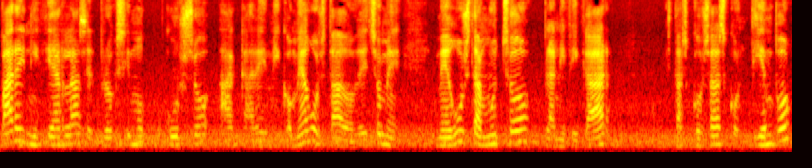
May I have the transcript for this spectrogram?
para iniciarlas el próximo curso académico. Me ha gustado, de hecho me, me gusta mucho planificar estas cosas con tiempo.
